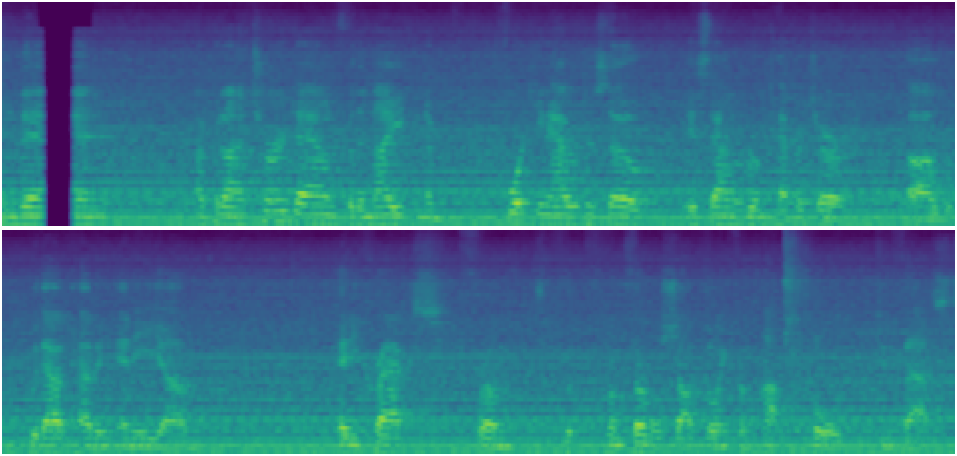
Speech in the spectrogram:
and then I put on a turn down for the night, and in 14 hours or so, it's down to room temperature uh, without having any um, any cracks from from thermal shock going from hot to cold fast.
